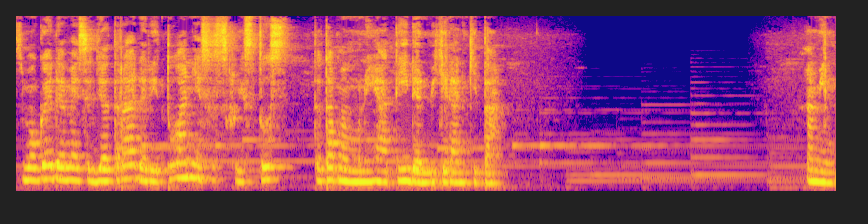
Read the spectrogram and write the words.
Semoga damai sejahtera dari Tuhan Yesus Kristus tetap memenuhi hati dan pikiran kita. Amin.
